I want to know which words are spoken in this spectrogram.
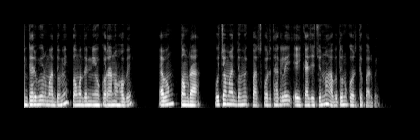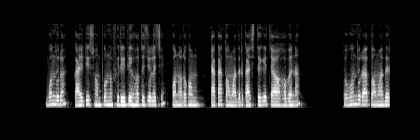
ইন্টারভিউর মাধ্যমে তোমাদের নিয়োগ করানো হবে এবং তোমরা উচ্চ মাধ্যমিক পাস করে থাকলেই এই কাজের জন্য আবেদন করতে পারবে। বন্ধুরা কাজটি সম্পূর্ণ ফ্রিতে হতে চলেছে। কোনো রকম টাকা তোমাদের কাছ থেকে চাওয়া হবে না। তো বন্ধুরা, তোমাদের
